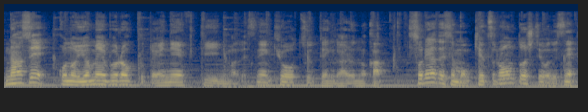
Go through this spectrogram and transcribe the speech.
なぜ、この嫁ブロックと NFT にはですね、共通点があるのか。それはですね、もう結論としてはですね、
